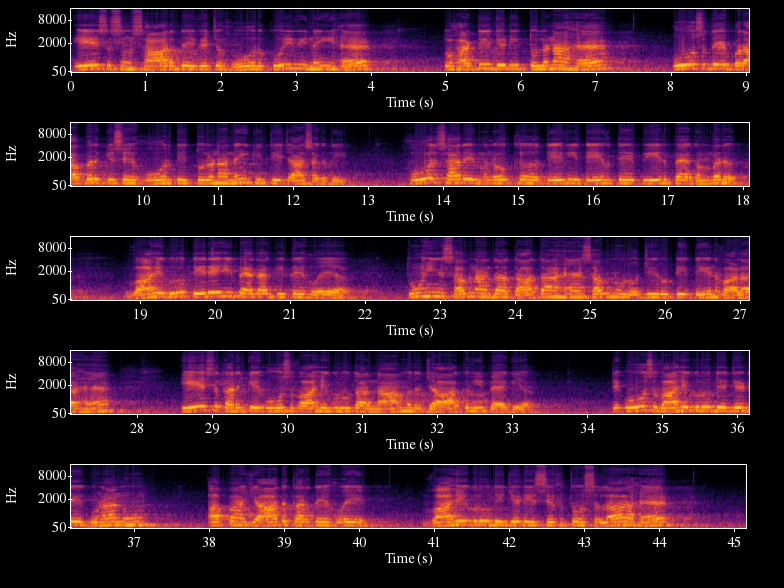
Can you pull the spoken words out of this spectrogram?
ਇਸ ਸੰਸਾਰ ਦੇ ਵਿੱਚ ਹੋਰ ਕੋਈ ਵੀ ਨਹੀਂ ਹੈ। ਤੁਹਾਡੀ ਜਿਹੜੀ ਤੁਲਨਾ ਹੈ ਉਸ ਦੇ ਬਰਾਬਰ ਕਿਸੇ ਹੋਰ ਦੀ ਤੁਲਨਾ ਨਹੀਂ ਕੀਤੀ ਜਾ ਸਕਦੀ। ਹੋਰ ਸਾਰੇ ਮਨੁੱਖ, ਦੇਵੀ ਦੇਵਤੇ, ਪੀਰ ਪੈਗੰਬਰ, ਵਾਹਿਗੁਰੂ ਤੇਰੇ ਹੀ ਪੈਦਾ ਕੀਤੇ ਹੋਏ ਆ। ਤੂੰ ਹੀ ਸਭਨਾਂ ਦਾ ਦਾਤਾ ਹੈ ਸਭ ਨੂੰ ਰੋਜੀ ਰੋਟੀ ਦੇਣ ਵਾਲਾ ਹੈ। ਇਸ ਕਰਕੇ ਉਸ ਵਾਹਿਗੁਰੂ ਦਾ ਨਾਮ ਰਜਾਕ ਵੀ ਪੈ ਗਿਆ। ਤੇ ਉਸ ਵਾਹਿਗੁਰੂ ਦੇ ਜਿਹੜੇ ਗੁਣਾਂ ਨੂੰ ਆਪਾਂ ਯਾਦ ਕਰਦੇ ਹੋਏ ਵਾਹਿਗੁਰੂ ਦੀ ਜਿਹੜੀ ਸਿਫਤੋ ਸਲਾਹ ਹੈ,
